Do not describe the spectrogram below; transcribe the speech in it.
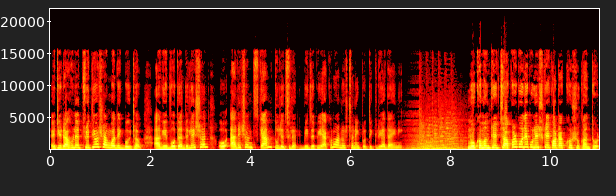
এটি রাহুলের তৃতীয় সাংবাদিক বৈঠক। আগে ভোটার ডিলিশন ও অ্যাডিশন স্ক্যাম তুলেছিলেন। বিজেপি এখনও আনুষ্ঠানিক প্রতিক্রিয়া দেয়নি। মুখ্যমন্ত্রীর চাকর বলে পুলিশকে কটাক্ষ সুকান্তর।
